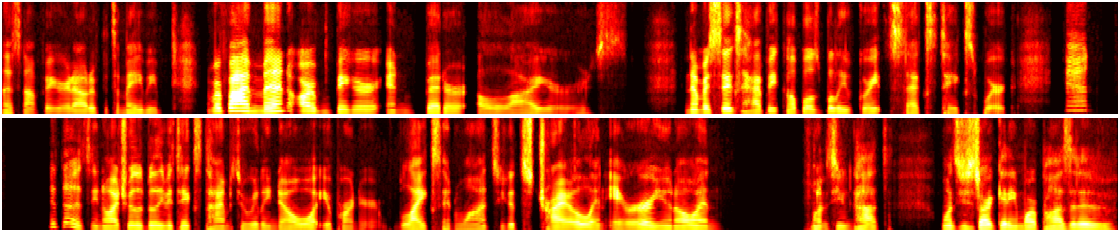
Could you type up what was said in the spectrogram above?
Let's not figure it out if it's a maybe. Number five, men are bigger and better liars. Number six, happy couples believe great sex takes work. And it does. You know, I truly believe it takes time to really know what your partner likes and wants. You could trial and error, you know, and once you got, once you start getting more positive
